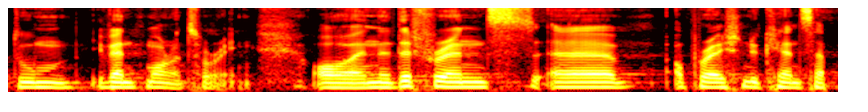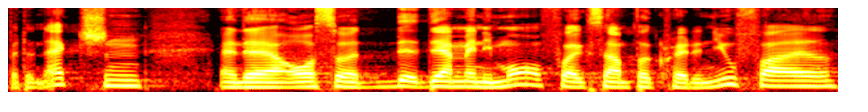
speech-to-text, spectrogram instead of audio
do event monitoring. Or in a different uh, operation, you can submit an action, and there are also th there are many more. For example, create a new file,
